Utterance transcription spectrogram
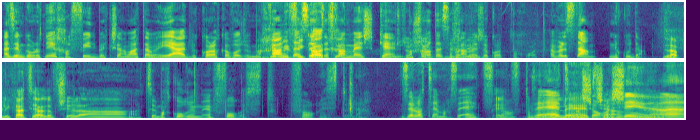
אז הם גם נותנים לך פידבק שעמדת ביעד, וכל הכבוד, ומחר תעשה את זה. חמש, כן, מחר תעשה מדהים. חמש דקות פחות. אבל סתם, נקודה. לאפליקציה, אגב, של הצמח קוראים אה, פורסט. פורסט, תודה. זה לא צמח, זה עץ, לא? עץ, אתה זה מגדל עץ עם השורשים, אה,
